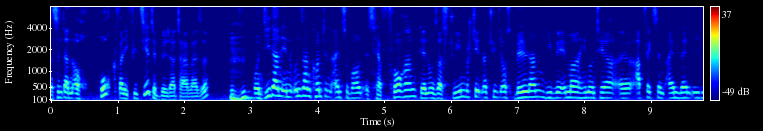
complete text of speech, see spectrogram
das sind dann auch hochqualifizierte Bilder teilweise. Mhm. Und die dann in unseren Content einzubauen, ist hervorragend, denn unser Stream besteht natürlich aus Bildern, die wir immer hin und her äh, abwechselnd einblenden.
